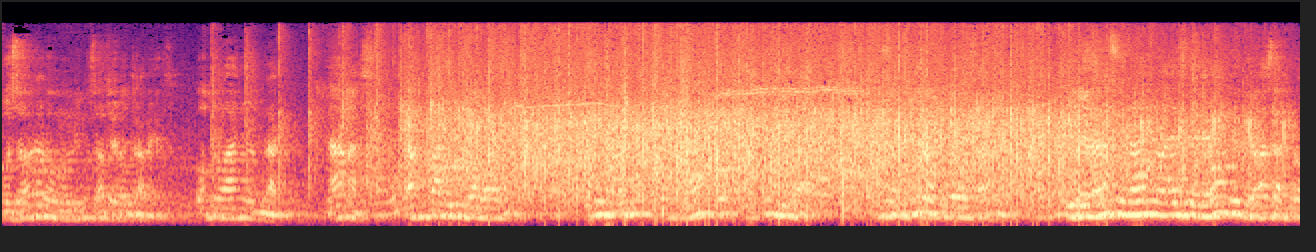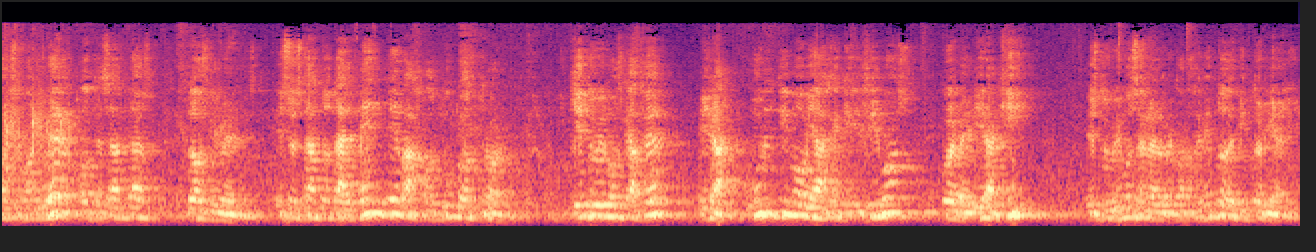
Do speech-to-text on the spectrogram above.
Pues ahora lo volvimos a hacer otra vez. Otro año en blanco. Nada más. Y que le das un año a león y te vas al próximo nivel o te saltas dos niveles. Eso está totalmente bajo tu control. ¿Qué tuvimos que hacer? Mira, último viaje que hicimos fue venir aquí. Estuvimos en el reconocimiento de Victorielli.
